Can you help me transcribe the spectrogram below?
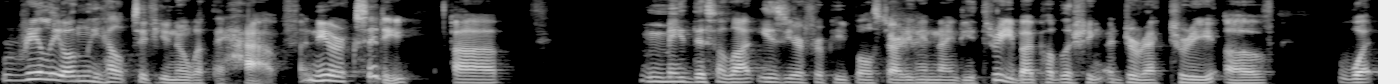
really only helps if you know what they have. New York City uh, made this a lot easier for people starting in 93 by publishing a directory of what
